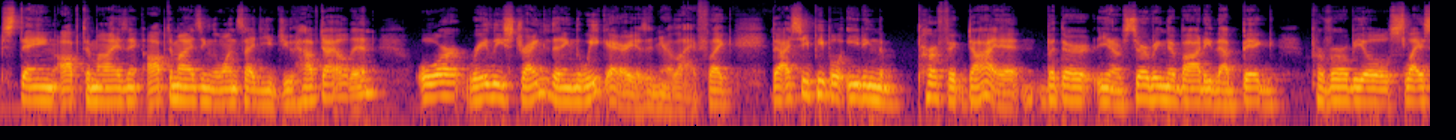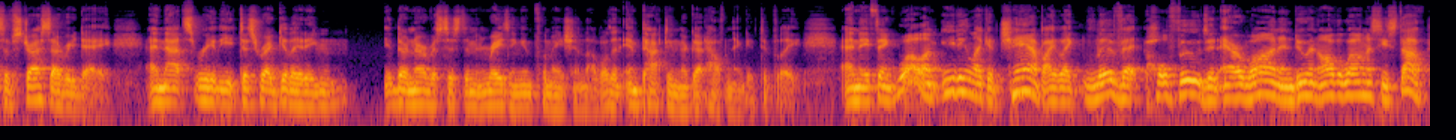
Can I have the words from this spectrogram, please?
staying optimizing optimizing the one side you do have dialed in or really strengthening the weak areas in your life. Like I see people eating the perfect diet, but they're, you know, serving their body that big proverbial slice of stress every day. And that's really dysregulating their nervous system and raising inflammation levels and impacting their gut health negatively. And they think, well, I'm eating like a champ. I like live at Whole Foods and Erewhon and doing all the wellnessy stuff,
